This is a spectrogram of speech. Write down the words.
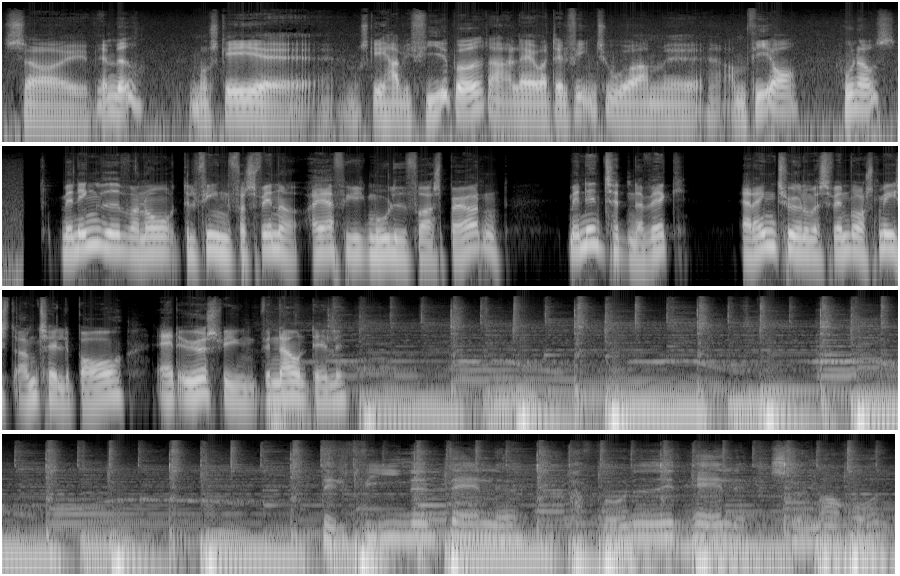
Så øh, hvem ved? Måske, øh, måske har vi fire både, der laver delfinture om, øh, om fire år. Who knows? Men ingen ved, hvornår delfinen forsvinder, og jeg fik ikke mulighed for at spørge den. Men indtil den er væk, er der ingen tvivl om, at Svendborgs mest omtalte borger er et øresvin ved navn Delle. Delfinen Delle har fundet et helle, svømmer rundt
